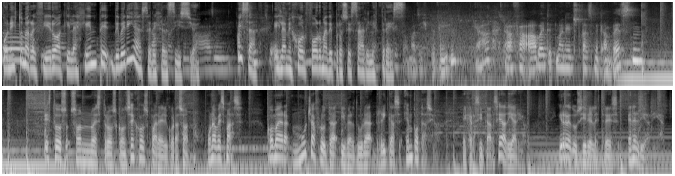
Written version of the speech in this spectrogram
Con esto me refiero a que la gente debería hacer ejercicio. Esa es la mejor forma de procesar el estrés. Estos son nuestros consejos para el corazón. Una vez más, comer mucha fruta y verdura ricas en potasio, ejercitarse a diario y reducir el estrés en el día a día.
